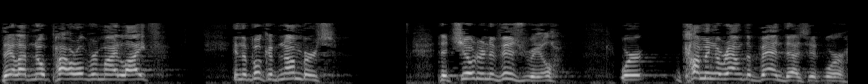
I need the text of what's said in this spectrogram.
They'll have no power over my life. In the book of Numbers, the children of Israel were coming around the bend, as it were,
